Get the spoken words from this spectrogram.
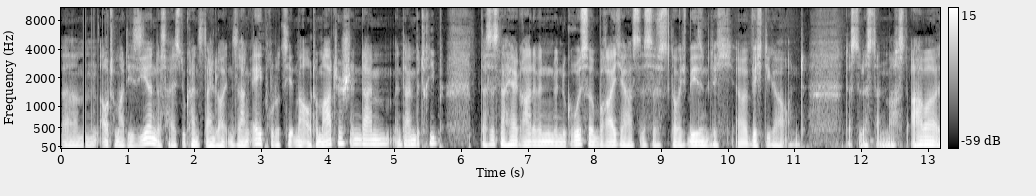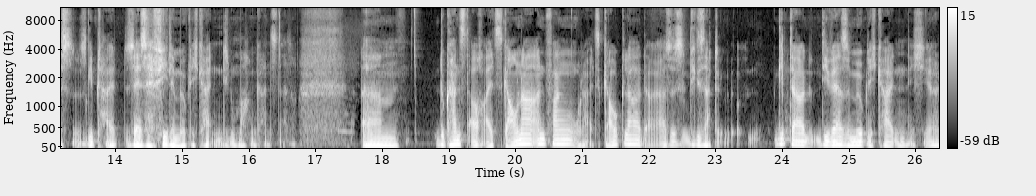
ähm, automatisieren. Das heißt, du kannst deinen Leuten sagen, ey, produziert mal automatisch in deinem, in deinem Betrieb. Das ist nachher gerade, wenn, wenn du größere Bereiche hast, ist es, glaube ich, wesentlich äh, wichtiger und dass du das dann machst. Aber es, es gibt halt sehr, sehr viele Möglichkeiten, die du machen kannst. Also ähm, du kannst auch als Gauner anfangen oder als Gaukler. Also es, wie gesagt, gibt da diverse Möglichkeiten. Ich äh,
